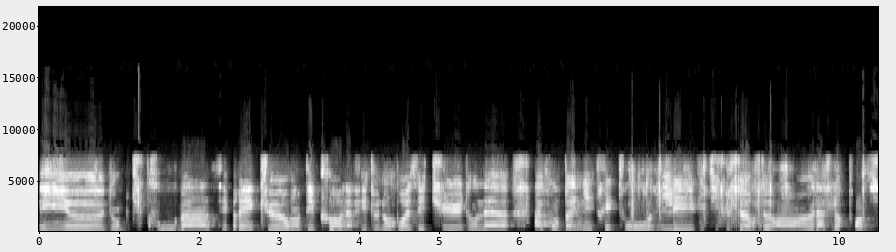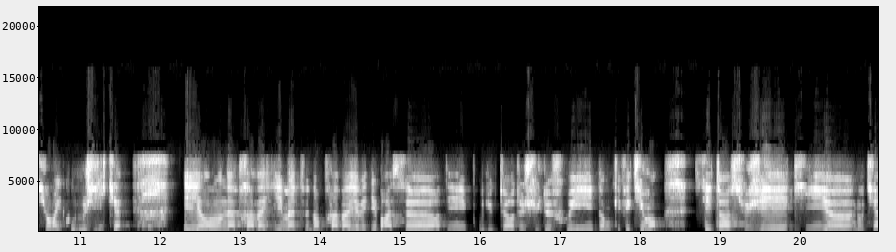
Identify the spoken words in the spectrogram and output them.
Et donc du coup, ben c'est vrai qu'on déploie, on a fait de nombreuses études, on a accompagné très tôt les viticulteurs dans leur transition écologique. Et on a travaillé maintenant, on travaille avec des brasseurs, des producteurs de jus de fruits. Donc effectivement, c'est un sujet qui euh, nous tient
